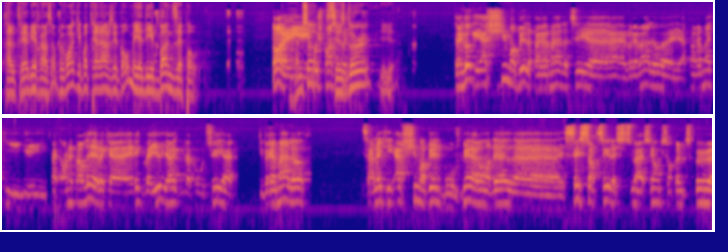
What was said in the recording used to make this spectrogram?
très, très, bien français, on peut voir qu'il n'est pas très large d'épaule, mais il a des bonnes épaules. Ouais, ça, moi, je pense que c'est un gars qui est archi mobile, apparemment. Là, euh, vraiment, là, apparemment, qui, on a parlé avec Eric euh, Veilleux hier, qui l'a coaché. Euh, qui vraiment, là, ça a l'air qu'il est archi mobile, bouge bien la rondelle, il sait sortir de situations qui sont un petit peu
